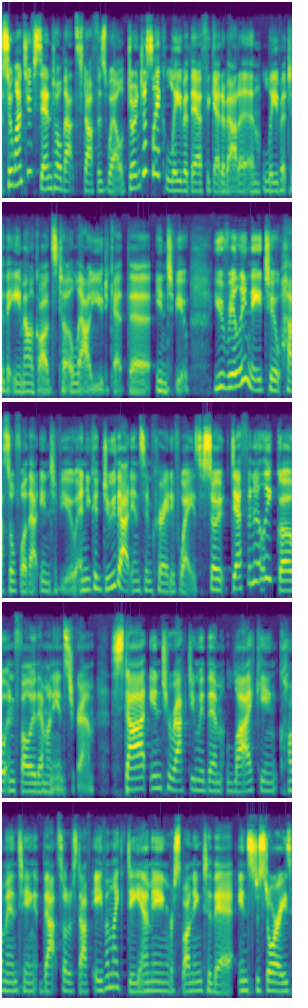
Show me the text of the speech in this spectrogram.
So once you've sent all that stuff as well, don't just like leave it there, forget about it, and leave it to the email gods to allow you to get the interview. You really need to hustle for that interview, and you can do that in some creative ways. So definitely go and follow them on Instagram. Start interacting with them, liking, commenting, that sort of stuff, even like DMing, responding to their Insta stories.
